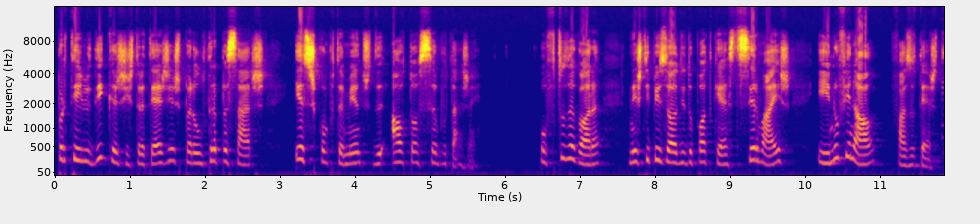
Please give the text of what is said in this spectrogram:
partilho dicas e estratégias para ultrapassares esses comportamentos de autossabotagem. Ouve tudo agora neste episódio do podcast Ser Mais e no final faz o teste.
